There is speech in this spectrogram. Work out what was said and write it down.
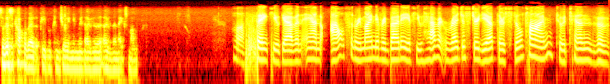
So there's a couple there that people can join in with over the, over the next month. Oh, thank you, Gavin. And I also remind everybody if you haven't registered yet, there's still time to attend the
